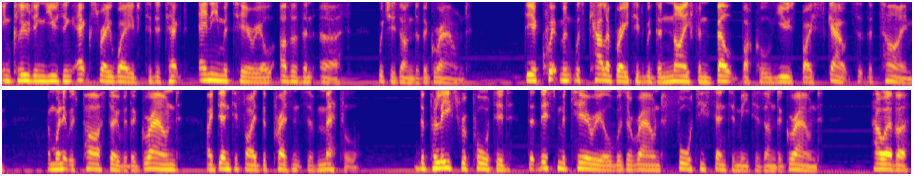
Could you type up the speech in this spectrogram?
including using X ray waves to detect any material other than Earth which is under the ground. The equipment was calibrated with the knife and belt buckle used by scouts at the time and when it was passed over the ground, identified the presence of metal. The police reported that this material was around 40 centimetres underground. However,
